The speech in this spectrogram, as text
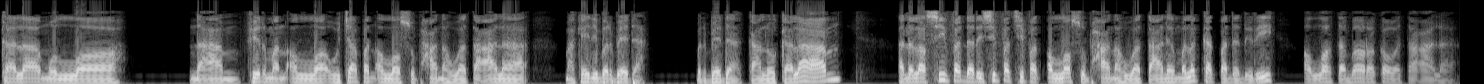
kalamullah, naam, firman Allah, ucapan Allah subhanahu wa ta'ala. Maka ini berbeda. Berbeda. Kalau kalam, adalah sifat dari sifat-sifat Allah Subhanahu wa taala yang melekat pada diri Allah tabaraka wa taala.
